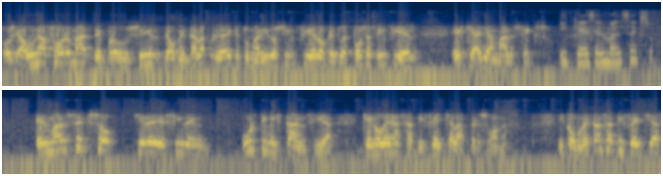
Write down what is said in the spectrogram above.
O sea, una forma de producir, de aumentar la probabilidad de que tu marido sea infiel o que tu esposa sea infiel es que haya mal sexo. ¿Y qué es el mal sexo? El mal sexo quiere decir en última instancia que no deja satisfecha a las personas. Y como no están satisfechas,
